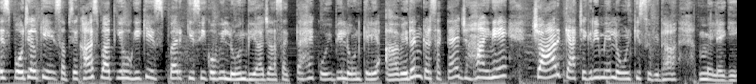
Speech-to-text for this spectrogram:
इस पोर्टल की सबसे खास बात यह होगी कि इस पर किसी को भी लोन दिया जा सकता है। कोई भी लोन के लिए आवेदन कर सकता है, जहाँ इन्हें चार कैटेगरी में लोन की सुविधा मिलेगी।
